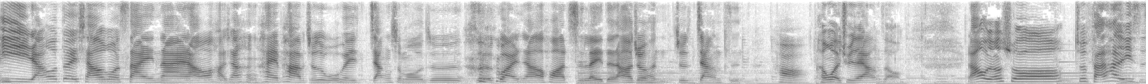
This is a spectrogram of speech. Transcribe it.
翼，然后对，想要跟我塞奶，然后好像很害怕，就是我会讲什么，就是责怪人家的话之类的，然后就很就是这样子，好，很委屈的样子哦。然后我就说，就反正他的意思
